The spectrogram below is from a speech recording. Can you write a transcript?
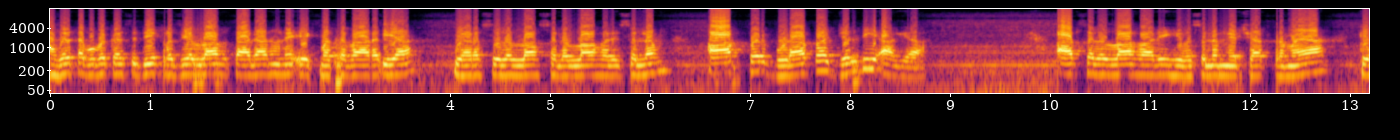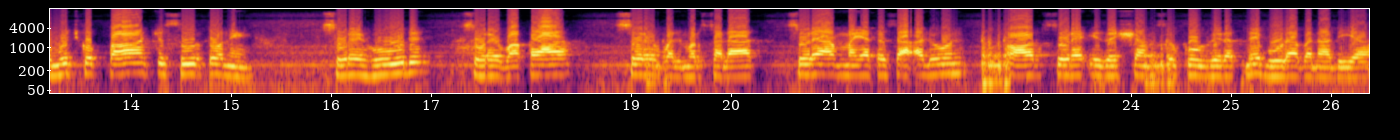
حضرت ابوبکر صدیق رضی اللہ تعالیٰ عنہ نے ایک مرتبہ کیا، یا رسول اللہ صلی اللہ علیہ وسلم، آپ پر بڑھاپا جلدی آ گیا۔ آپ صلی اللہ علیہ وسلم نے ارشاد فرمایا کہ مجھ کو پانچ صورتوں نے سورہ ہود، سورہ واقعہ، سورہ والمرسلات، سورہ امیت سعلون اور سورہ عز الشمس کو ورت نے بوڑھا بنا دیا۔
